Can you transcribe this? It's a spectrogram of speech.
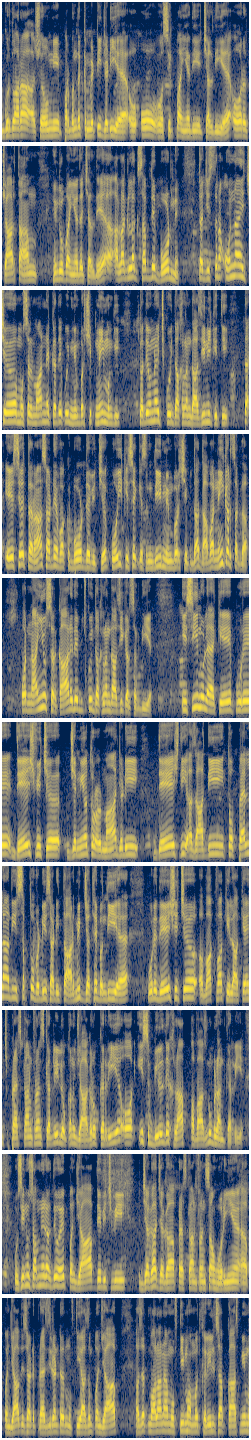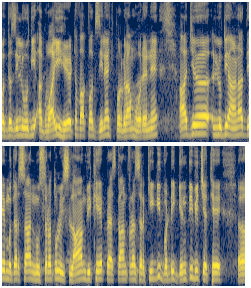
ਗੁਰਦੁਆਰਾ ਸ਼੍ਰੋਮਣੀ ਪ੍ਰਬੰਧਕ ਕਮੇਟੀ ਜਿਹੜੀ ਹੈ, ਉਹ ਉਹ ਸਿੱਖ ਭਾਈਆਂ ਦੀ ਚਲਦੀ ਹੈ ਔਰ ਚਾਰ ਧਾਮ ਹਿੰਦੂ ਭਾਈਆਂ ਦੇ ਚੱਲਦੇ ਆ ਅਲੱਗ-ਅਲੱਗ ਸਭ ਦੇ ਬੋਰਡ ਨੇ। ਤਾਂ ਜਿਸ ਤਰ੍ਹਾਂ ਉਹਨਾਂ ਵਿੱਚ ਮੁਸਲਮਾਨ ਨੇ ਕਦੇ ਕੋਈ ਮੈਂਬਰਸ਼ਿਪ ਨਹੀਂ ਮੰਗੀ, ਕਦੇ ਉਹਨਾਂ ਵਿੱਚ ਕੋਈ ਦਖਲਅੰਦਾਜ਼ੀ ਨਹੀਂ ਕੀਤੀ ਤਾਂ ਇਸੇ ਤਰ੍ਹਾਂ ਸਾਡੇ ਵਕਫ ਬੋਰਡ ਦੇ ਵਿੱਚ ਕੋਈ ਕਿਸੇ ਕਿਸਮ ਦੀ ਮੈਂਬਰਸ਼ਿਪ ਦਾ ਦਾਵਾ ਨਹੀਂ ਕਰ ਸਕਦਾ ਔਰ ਨਾ ਹੀ ਉਹ ਸਰਕਾਰ ਇਹਦੇ ਵਿੱਚ ਕੋਈ ਦਖਲਅੰਦਾਜ਼ੀ ਕਰ ਸਕਦੀ ਹੈ। ਇਸੀ ਨੂੰ ਲੈ ਕੇ ਪੂਰੇ ਦੇਸ਼ ਵਿੱਚ ਜਮੀਅਤ ਉਲਮਾ ਜਿਹੜੀ ਦੇਸ਼ ਦੀ ਆਜ਼ਾਦੀ ਤੋਂ ਪਹਿਲਾਂ ਦੀ ਸਭ ਤੋਂ ਵੱਡੀ ਸਾਡੀ ਧਾਰਮਿਕ ਜਥੇਬੰਦੀ ਹੈ ਪੂਰੇ ਦੇਸ਼ ਵਿੱਚ ਵੱਖ-ਵੱਖ ਇਲਾਕਿਆਂ 'ਚ ਪ੍ਰੈਸ ਕਾਨਫਰੰਸ ਕਰ ਲਈ, ਲੋਕਾਂ ਨੂੰ ਜਾਗਰੂਕ ਕਰ ਰਹੀ ਹੈ ਔਰ ਇਸ ਬਿੱਲ ਦੇ ਖਿਲਾਫ ਆਵਾਜ਼ ਨੂੰ ਬੁਲੰਦ ਕਰ ਰਹੀ ਹੈ। ਉਸੇ ਨੂੰ ਸਾਹਮਣੇ ਰੱਖਦੇ ਹੋਏ ਪੰਜਾਬ ਦੇ ਵਿੱਚ ਵੀ ਜਗ੍ਹਾ-ਜਗ੍ਹਾ ਪ੍ਰੈਸ ਕਾਨਫਰੰਸਾਂ ਹੋ ਰਹੀਆਂ ਪੰਜਾਬ ਦੇ ਸਾਡੇ ਪ੍ਰੈਜ਼ੀਡੈਂਟ ਮੁਫਤੀ ਆਜ਼ਮ ਪੰਜਾਬ, ਹਜ਼ਰਤ ਮੌਲਾਨਾ ਮੁਫਤੀ ਮੁਹੰਮਦ ਖਲੀਲ ਸਾਹਿਬ, ਕਾਸਮੀ ਮੁੱਦਜ਼ਿਲੂ ਦੀ ਅਗਵਾਈ ਹੇਠ ਵੱਖ-ਵੱਖ ਜ਼ਿਲ੍ਹਿਆਂ 'ਚ ਪ੍ਰੋਗਰਾਮ ਹੋ ਰਹੇ ਨੇ। ਅੱਜ ਲੁਧਿਆਣਾ ਦੇ ਮਦਰਸਾ ਨੁਸਰਤੁਲ ਇਸਲਾਮ ਵਿਖੇ ਪ੍ਰੈਸ ਕਾਨਫਰੰਸ ਰੱਖੀ ਗਈ। ਵੱਡੀ ਗਿਣਤੀ ਵਿੱਚ ਇੱਥੇ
